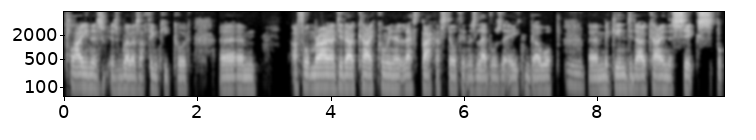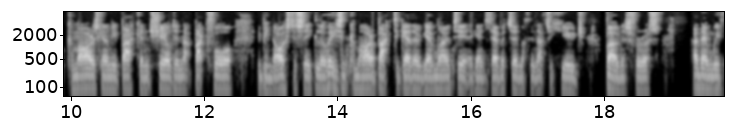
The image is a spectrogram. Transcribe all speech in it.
playing as, as well as I think he could. Um, I thought Moreno did okay coming in at left back. I still think there's levels that he can go up. Mm. Uh, McGinn did okay in the six, but Kamara's going to be back and shielding that back four. It'd be nice to see Luiz and Kamara back together again, won't it, against Everton? I think that's a huge bonus for us. And then with,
